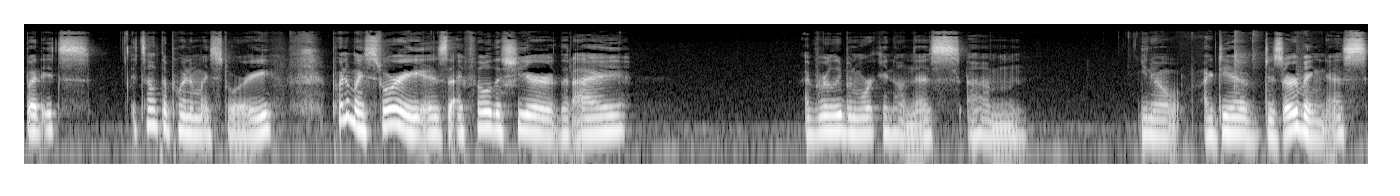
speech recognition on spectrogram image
but it's it's not the point of my story. Point of my story is I feel this year that I I've really been working on this um, you know idea of deservingness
